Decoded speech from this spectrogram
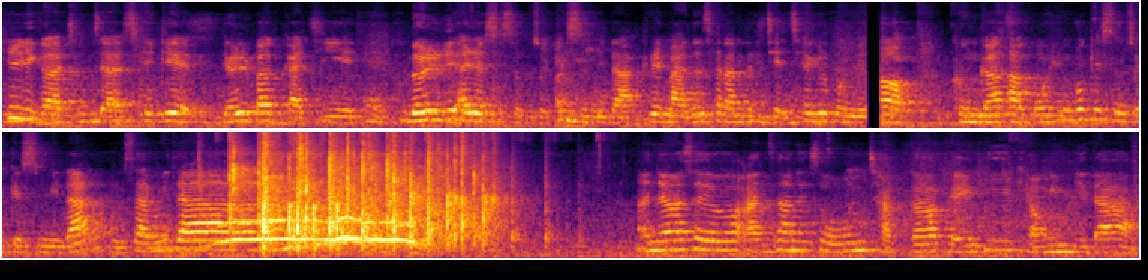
힐리가 진짜 세계 열방까지 널리 알려졌으면 좋겠습니다. 그래 많은 사람들이 제 책을 보면서 건강하고 행복했으면 좋겠습니다. 감사합니다. 안녕하세요. 안산에서 온 작가 배희경입니다.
